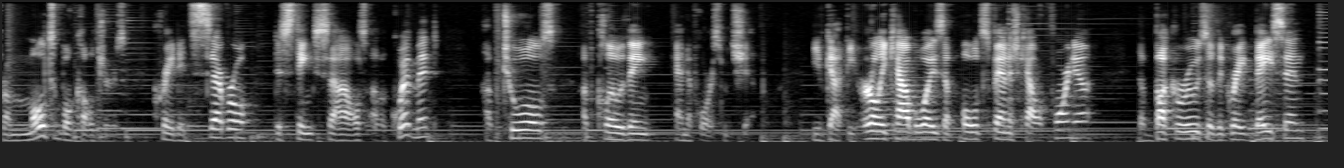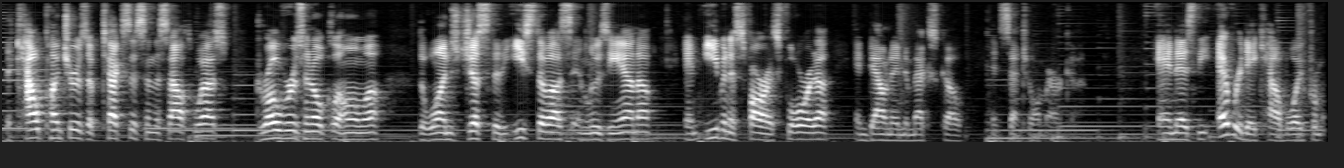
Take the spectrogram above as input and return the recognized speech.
from multiple cultures created several distinct styles of equipment, of tools, of clothing, and of horsemanship. You've got the early cowboys of old Spanish California, the buckaroos of the Great Basin, the cowpunchers of Texas and the Southwest, drovers in Oklahoma, the ones just to the east of us in Louisiana, and even as far as Florida and down into Mexico and Central America. And as the everyday cowboy from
